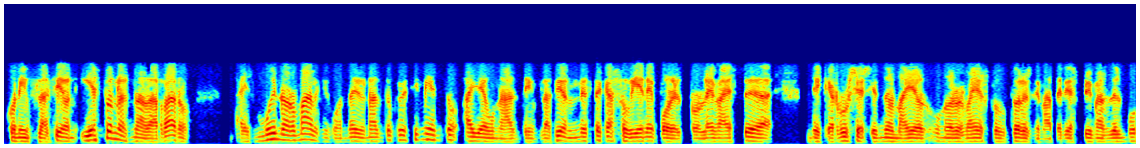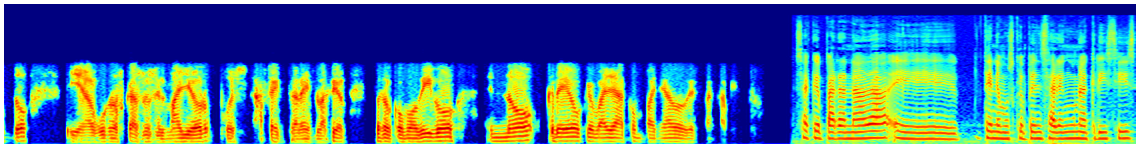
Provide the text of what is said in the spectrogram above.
con inflación y esto no es nada raro. Es muy normal que cuando hay un alto crecimiento haya una alta inflación. En este caso viene por el problema este de que Rusia, siendo el mayor, uno de los mayores productores de materias primas del mundo y en algunos casos el mayor, pues afecta a la inflación. Pero como digo, no creo que vaya acompañado de estancamiento. O sea que para nada eh, tenemos que pensar en una crisis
